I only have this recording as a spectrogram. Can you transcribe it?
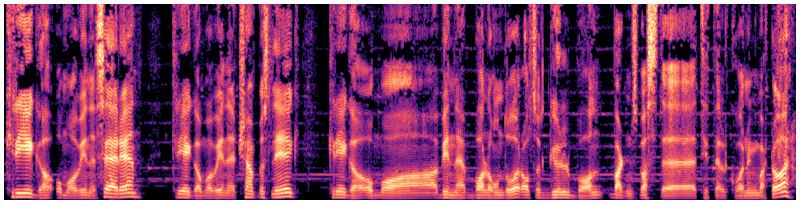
kriger om å vinne serien, kriger om å vinne Champions League, kriger om å vinne Ballon d'Or, altså gullballen, verdens beste tittelkåring hvert år.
